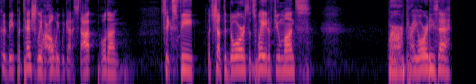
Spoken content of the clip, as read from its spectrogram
could be potentially, oh, we, we got to stop. Hold on. Six feet. Let's shut the doors. Let's wait a few months. Where are our priorities at?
